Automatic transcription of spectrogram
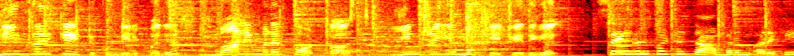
நீங்கள் கேட்டுக்கொண்டிருப்பது மாலைமலர் பாட்காஸ்ட் இன்றைய முக்கிய செய்திகள். செங்கல்பட்டு தாம்பரம் அருகே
